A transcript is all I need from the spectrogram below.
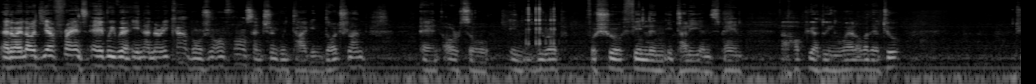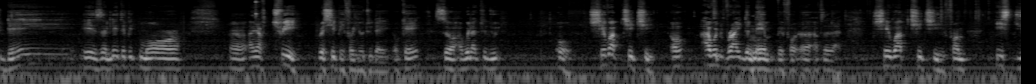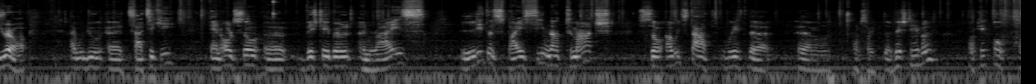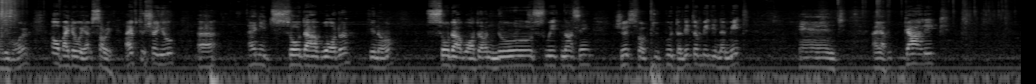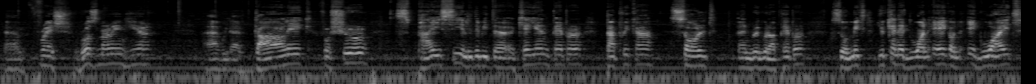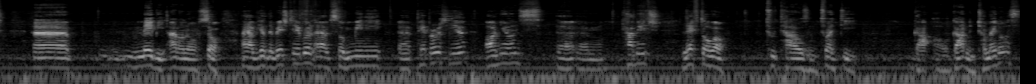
Hello, hello, dear friends everywhere in America. Bonjour en France and schönen guten Tag in Deutschland and also in Europe for sure, Finland, Italy, and Spain. I hope you are doing well over there too. Today is a little bit more. Uh, I have three recipe for you today. Okay, so I would like to do. Oh, cevapcici. Oh, I would write the name before uh, after that. Chewap Chichi from East Europe. I will do uh, tzatziki and also uh, vegetable and rice. Little spicy, not too much. So I will start with the, um, I'm sorry, the vegetable. Okay. Oh, olive oil. Oh, by the way, I'm sorry. I have to show you. Uh, I need soda water. You know, soda water, no sweet, nothing. Just for to put a little bit in the meat and I have garlic, um, fresh rosemary in here. I will have garlic for sure, spicy, a little bit uh, cayenne pepper, paprika, salt, and regular pepper. So mix. You can add one egg on egg white, uh, maybe I don't know. So I have here the vegetable. I have some mini uh, peppers here, onions, uh, um, cabbage, leftover 2020 our uh, garden tomatoes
